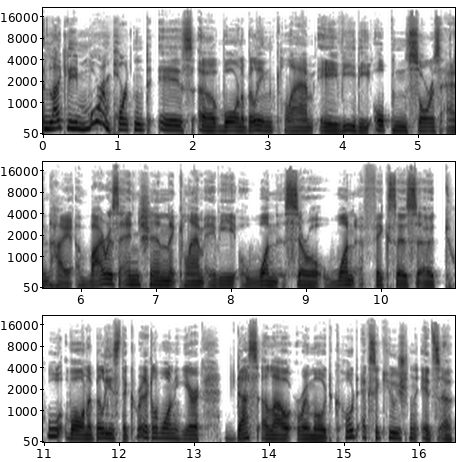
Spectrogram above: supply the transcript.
And likely more important is a vulnerability in ClamAV, the open source antivirus engine. ClamAV 101 fixes uh, two vulnerabilities. The critical one here does allow remote code execution. It's a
